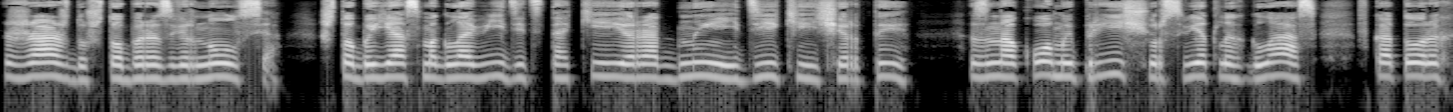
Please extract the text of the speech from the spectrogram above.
жажду, чтобы развернулся — чтобы я смогла видеть такие родные дикие черты, знакомый прищур светлых глаз, в которых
